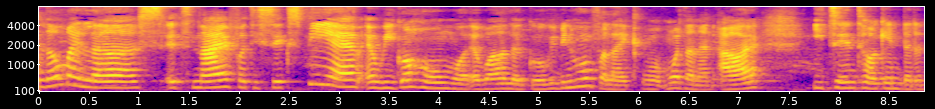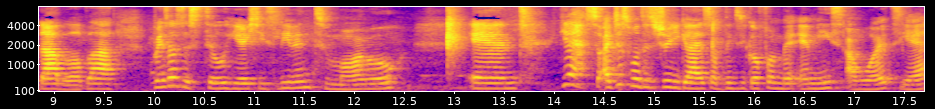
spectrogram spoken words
Hello, my loves. It's 9:46 p.m. and we got home what, a while ago. We've been home for like what, more than an hour, eating, talking, da da da blah blah. Princess is still here. She's leaving tomorrow, and yeah. So I just wanted to show you guys some things we got from the EMYs Awards. Yeah,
